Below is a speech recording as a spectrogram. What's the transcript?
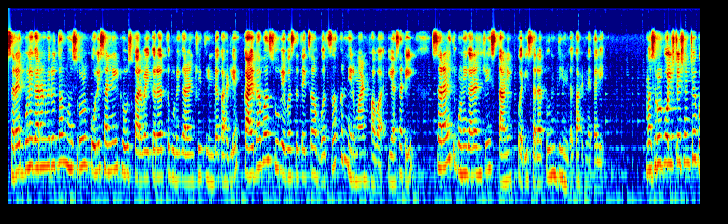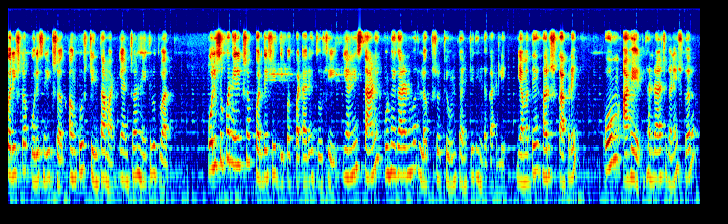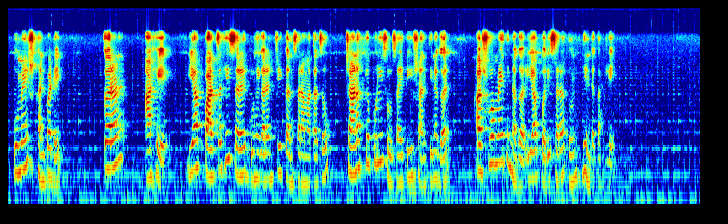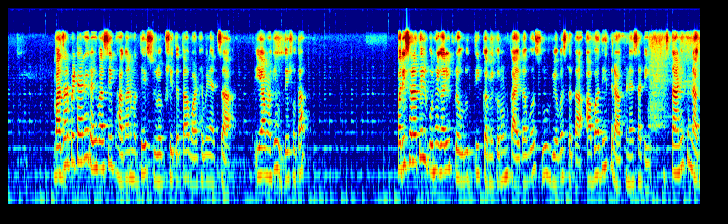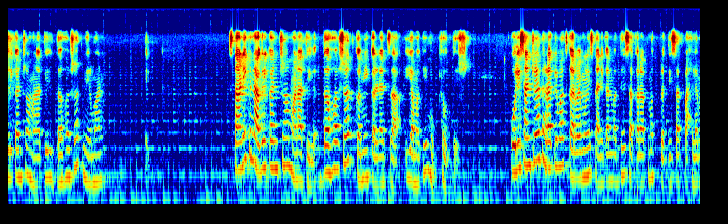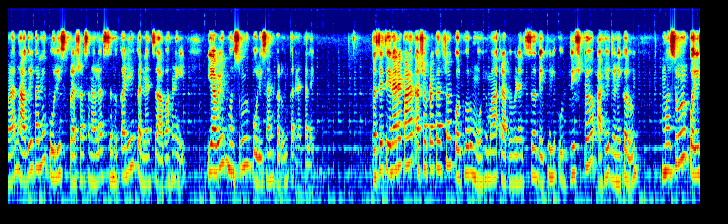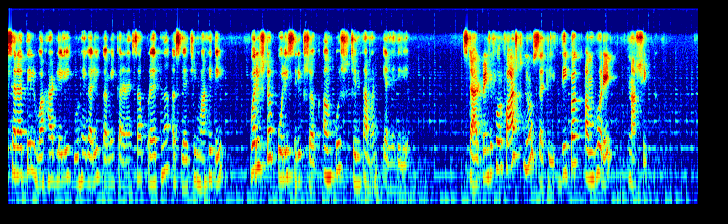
सराईत गुन्हेगारांविरुद्ध म्हसरूळ पोलिसांनी ठोस कारवाई करत गुन्हेगारांची धिंड काढली. कायदा व सुव्यवस्थेचा वचक निर्माण व्हावा यासाठी सराईत गुन्हेगारांची स्थानिक परिसरातून धिंड काढण्यात आली. म्हसरूळ पोलीस स्टेशनचे वरिष्ठ पोलीस निरीक्षक अंकुश चिंतामण यांच्या नेतृत्वात पोलीस उपनिरीक्षक परदेशी दीपक पटारे जोशी यांनी स्थानिक गुन्हेगारांवर लक्ष ठेवून त्यांची धिंड काढली. यामध्ये हर्ष काकडे ओम आहेर धनराज गणेशकर उमेश खनपटे करण आहेर या पाचही सराईत गुन्हेगारांची कंसारामाता चौक चाणक्यपुरी सोसायटी शांतीनगर अश्वमेध नगर या परिसरातून धिंड काढले. बाजारपेठा आणि रहिवासी भागांमध्ये सुरक्षितता वाढविण्याचा यामागे उद्देश होता. परिसरातील गुन्हेगारी प्रवृत्ती कमी करून कायदा व सुव्यवस्थता अबाधित राखण्यासाठी स्थानिक नागरिकांच्या मनातील दहशत निर्माण स्थानिक नागरिकांच्या मनातील दहशत कमी करण्याचा यामागे मुख्य उद्देश. पोलिसांच्या धडाकेबाज कारवाईमुळे स्थानिकांमध्ये सकारात्मक प्रतिसाद पाहायला मिळाला. नागरिकांनी पोलीस प्रशासनाला सहकार्य करण्याचं आवाहनही यावेळी म्हसरूळ पोलिसांकडून करण्यात आले तसेच येणाऱ्या काळात अशा प्रकारच्या कठोर मोहिमा राबविण्याचं देखील उद्दिष्ट आहे. जेणेकरून म्हसरूळ परिसरातील वाढलेली गुन्हेगारी कमी करण्याचा प्रयत्न असल्याची माहिती वरिष्ठ पोलीस निरीक्षक अंकुश चिंतामण यांनी दिली. स्टार ट्वेंटी फोर फास्ट न्यूजसाठी दीपक अंभोरे नाशिक.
